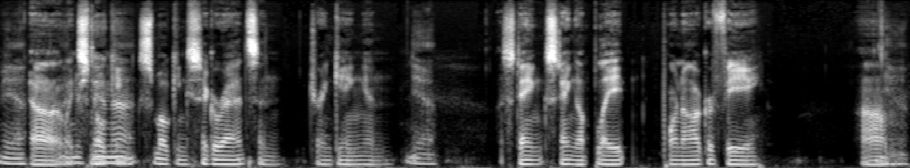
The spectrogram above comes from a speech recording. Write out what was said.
Yeah. Uh, like smoking, that. smoking cigarettes and drinking and Yeah. staying staying up late, pornography, um,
